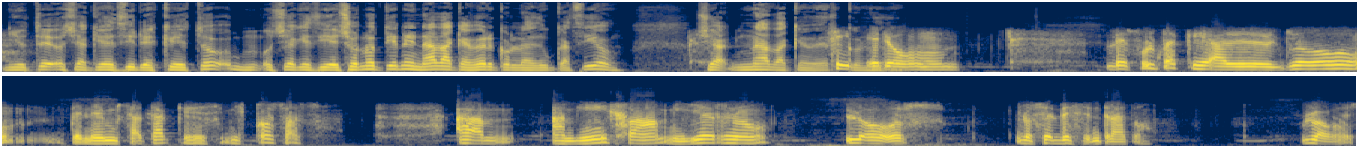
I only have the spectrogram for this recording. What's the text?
ni usted, o sea, quiero decir, es que esto, mm, o sea, que decir, eso no tiene nada que ver con la educación, o sea, nada que ver Sí, con pero resulta que al yo tener mis ataques y mis cosas, a, a mi hija, a mi yerno, los, los he descentrado. Los,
